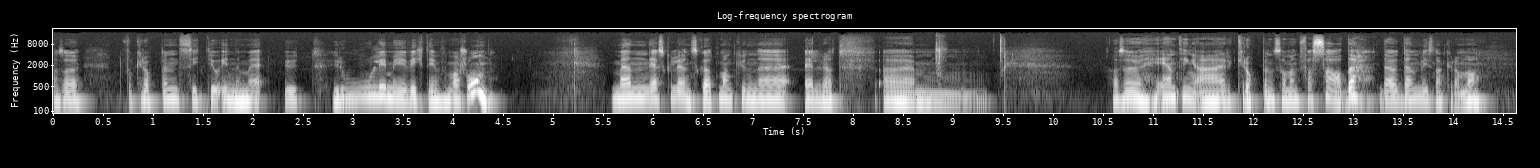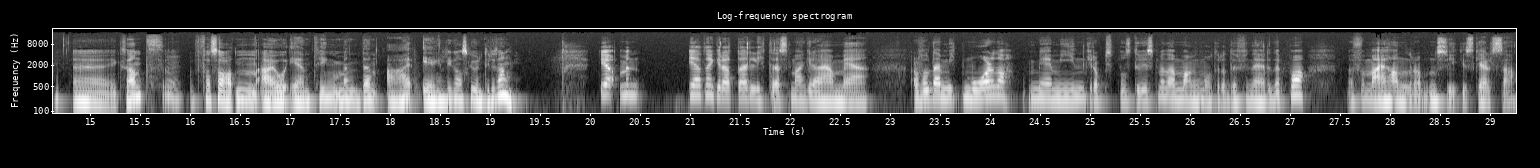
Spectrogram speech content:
Altså, for kroppen sitter jo inne med utrolig mye viktig informasjon. Men jeg skulle ønske at man kunne Eller at um, Altså, én ting er kroppen som en fasade. Det er jo den vi snakker om nå. Uh, ikke sant? Fasaden er jo én ting, men den er egentlig ganske uinteressant. Ja, men jeg tenker at det er litt det som er greia med i hvert fall Det er mitt mål da, med min kroppspositivisme. Det er mange måter å definere det på, men for meg handler det om den psykiske helsa.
